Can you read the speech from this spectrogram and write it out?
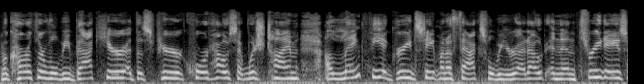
McArthur will be back here at the Superior Courthouse, at which time a lengthy agreed statement of facts will be read out, and then three days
